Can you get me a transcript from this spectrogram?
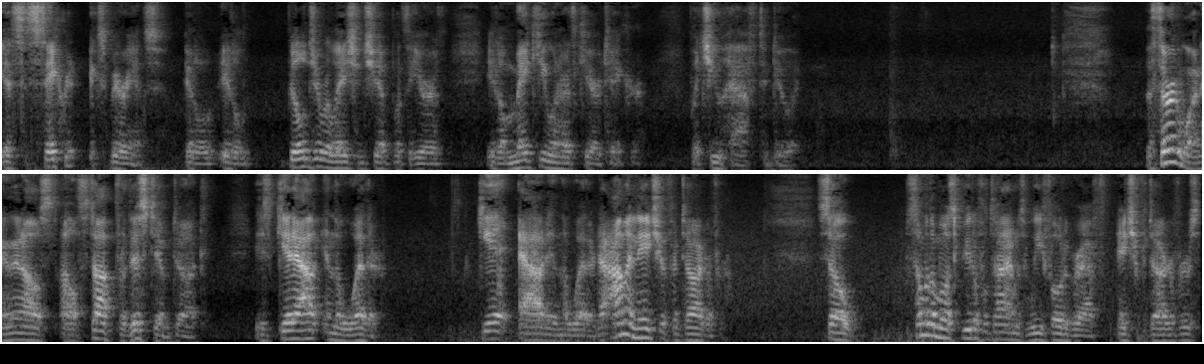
It's a sacred experience. It'll it'll build your relationship with the earth. It'll make you an earth caretaker, but you have to do it. The third one, and then I'll I'll stop for this Tim Talk, is get out in the weather. Get out in the weather. Now I'm a nature photographer, so some of the most beautiful times we photograph nature photographers,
